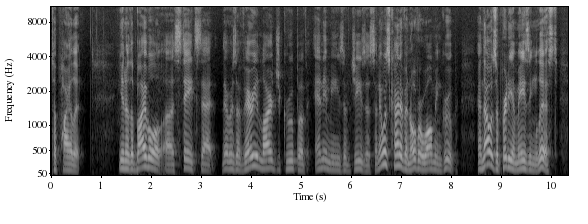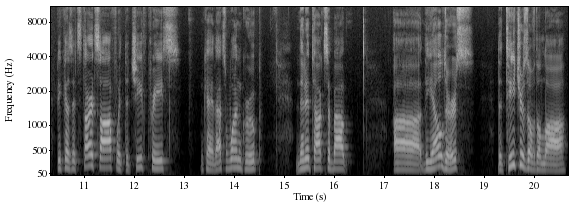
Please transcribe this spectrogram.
to Pilate. You know, the Bible uh, states that there was a very large group of enemies of Jesus, and it was kind of an overwhelming group. And that was a pretty amazing list because it starts off with the chief priests. Okay, that's one group. Then it talks about uh, the elders, the teachers of the law,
